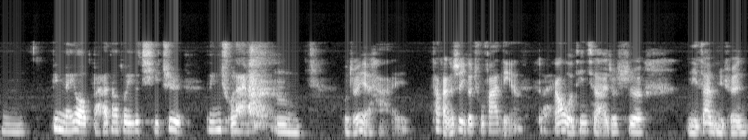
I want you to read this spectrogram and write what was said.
嗯，并没有把它当做一个旗帜拎出来吧。嗯，我觉得也还。它反正是一个出发点，对。然后我听起来就是你在女权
